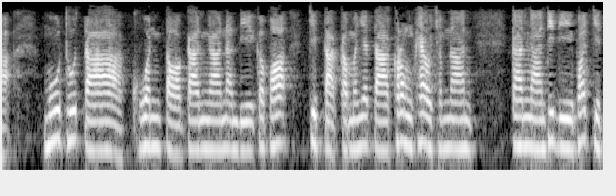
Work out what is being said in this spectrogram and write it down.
ะมุทุตาควรต่อการงานอันดี ก็เพราะจิตตกรรมญตาคล่องแคล่วชำนาญ การงานที่ดี เพราะจิต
